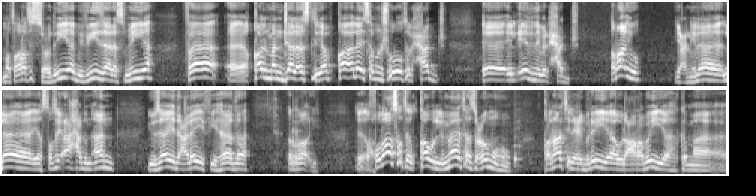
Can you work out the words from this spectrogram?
مطارات السعودية بفيزا رسمية فقال من جلس ليبقى ليس من شروط الحج الإذن بالحج. رأيه يعني لا لا يستطيع أحد أن يزايد عليه في هذا الرأي. خلاصة القول ما تزعمه قناة العبرية أو العربية كما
